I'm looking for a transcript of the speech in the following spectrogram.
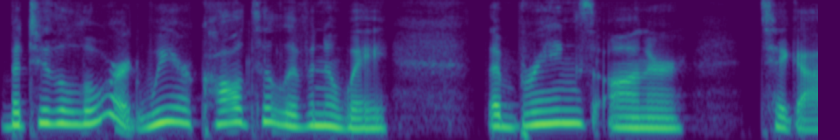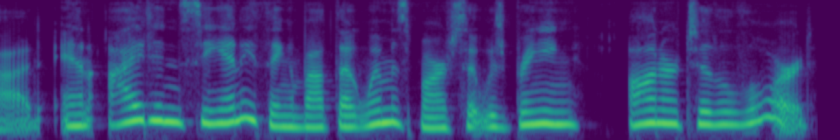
but to the Lord. We are called to live in a way that brings honor to God. And I didn't see anything about that women's march that was bringing honor to the Lord.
